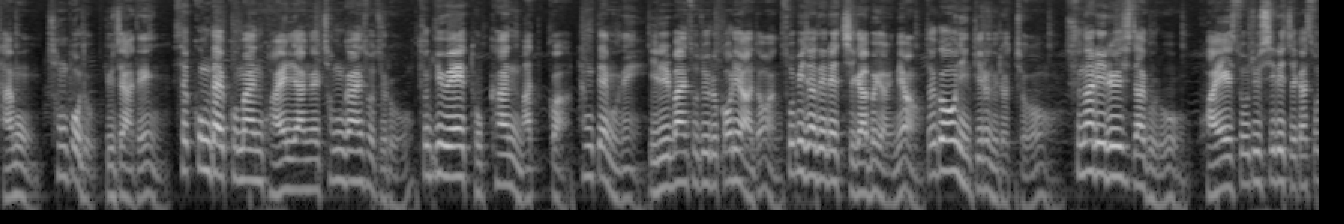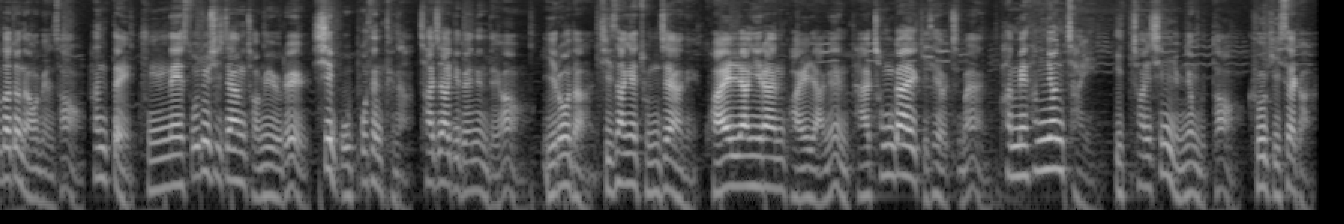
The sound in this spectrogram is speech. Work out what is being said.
자몽, 청포도, 유자 등 새콤달콤한 과일향을 첨가한 소주로 특유의 독한 맛과 향 때문에 일반 소주를 꺼려하던 소비자들의 지갑을 열며 뜨거운 인기를 누렸죠. 수나리를 시작으로 과일 소주 시리즈가 쏟아져 나오면서 한때 국내 소주 시장 점유율을 15%나 차지하기도 했는데요. 이러다 지상에 존재하는 과일향이란 과일향은 다 첨가할 기세였지 만 판매 3년 차인 2016년부터 그 기세가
